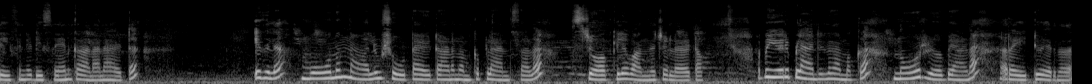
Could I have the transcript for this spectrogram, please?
ലീഫിന്റെ ഡിസൈൻ കാണാനായിട്ട്. ഇതിൽ മൂന്നും നാലും ഷൂട്ടായിട്ടാണ് നമുക്ക് പ്ലാന്റ്സുകൾ സ്റ്റോക്കിൽ വന്നിട്ടുള്ളത് കേട്ടോ. അപ്പോൾ ഈ ഒരു പ്ലാന്റിന് നമുക്ക് നൂറ് രൂപയാണ് റേറ്റ് വരുന്നത്.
